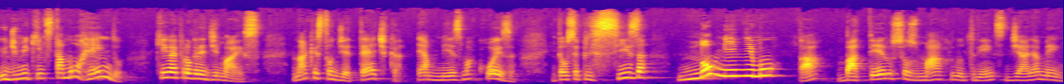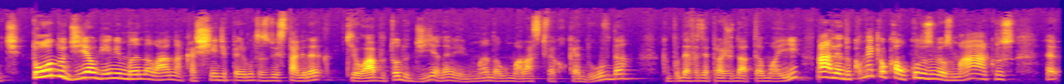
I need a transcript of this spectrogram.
E o de 1.500 está morrendo. Quem vai progredir mais? Na questão dietética é a mesma coisa. Então você precisa no mínimo, tá? Bater os seus macronutrientes diariamente. Todo dia alguém me manda lá na caixinha de perguntas do Instagram, que eu abro todo dia, né? Me manda alguma lá se tiver qualquer dúvida, que eu puder fazer para ajudar, tamo aí. Ah, Leandro, como é que eu calculo os meus macros? É,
